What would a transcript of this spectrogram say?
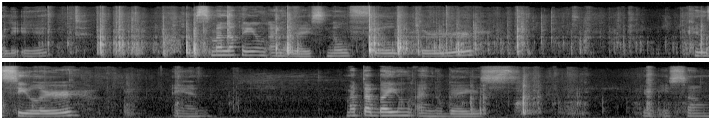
kaliit. Mas malaki yung ano guys, no filter concealer. Ayan. Mataba yung ano guys, yung isang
